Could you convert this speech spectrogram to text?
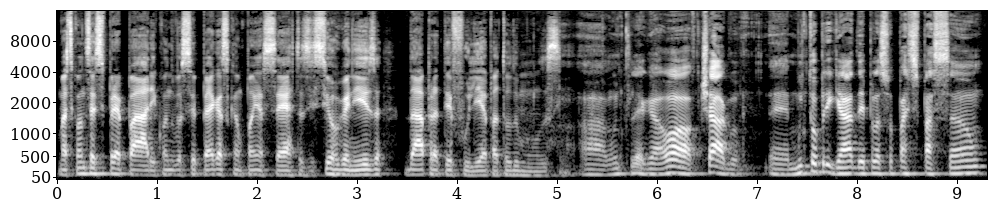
Mas quando você se prepara e quando você pega as campanhas certas e se organiza, dá para ter folia para todo mundo, assim. Ah, muito legal. Ó, Thiago, é, muito obrigado aí pela sua participação.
